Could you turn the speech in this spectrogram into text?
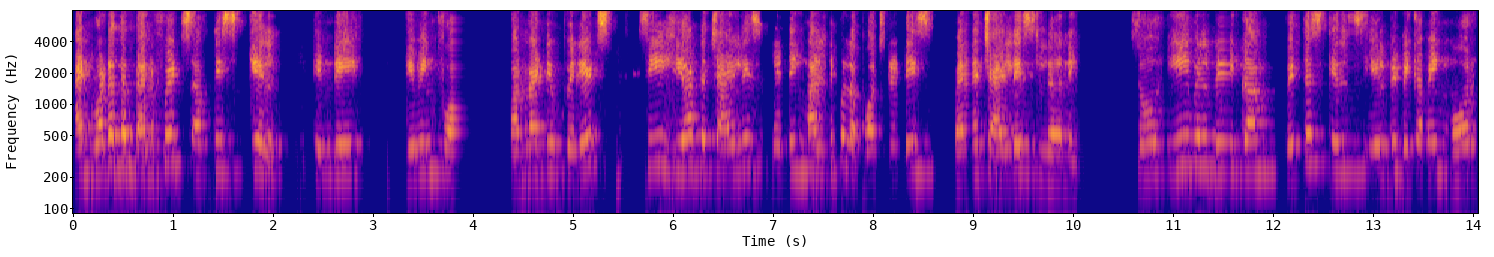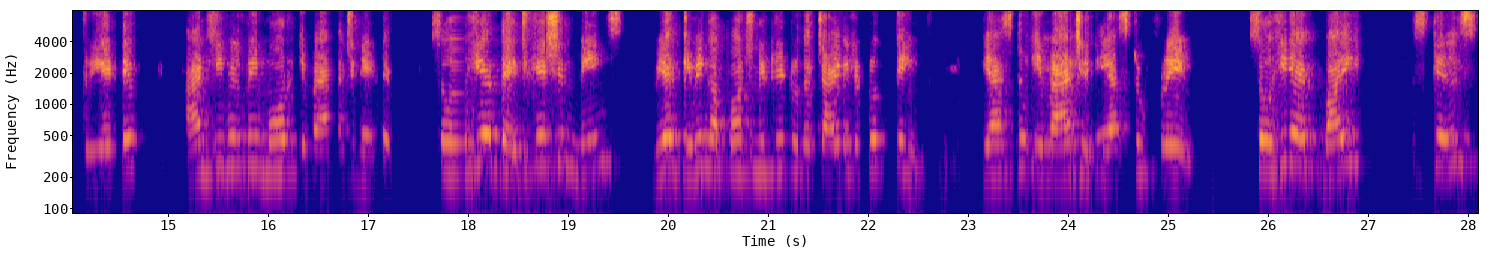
And what are the benefits of this skill in the giving formative periods? See here the child is getting multiple opportunities when a child is learning. So he will become, with the skills, he will be becoming more creative and he will be more imaginative. So here the education means we are giving opportunity to the child to think. He has to imagine, he has to frame. So here by skills,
